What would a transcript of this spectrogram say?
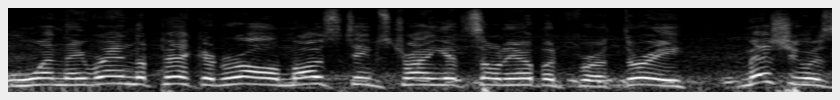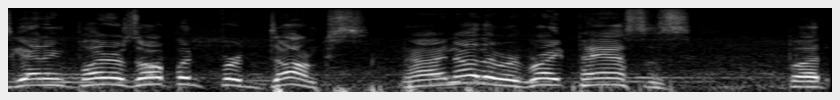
when they ran the pick and roll, most teams try and get Sony open for a three. Michigan was getting players open for dunks. Now, I know they were great passes, but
